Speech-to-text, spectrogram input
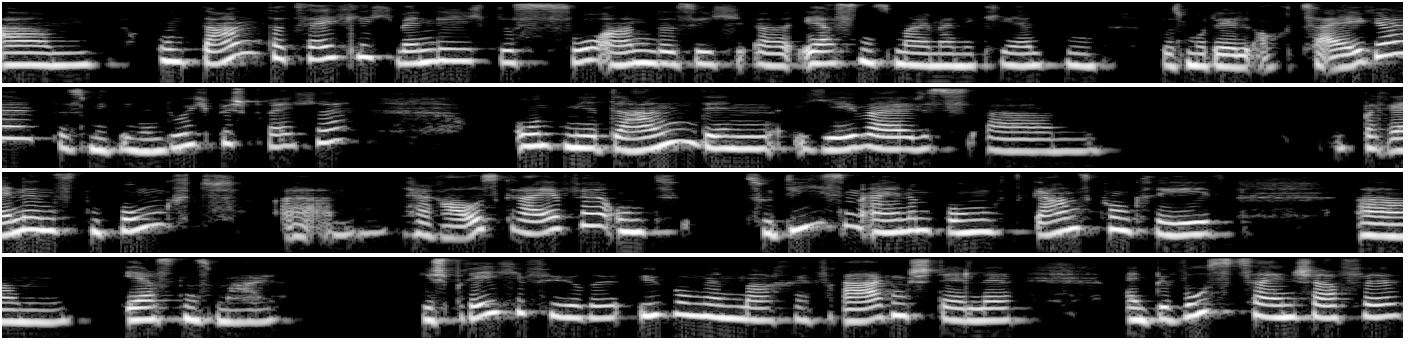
Ähm, und dann tatsächlich wende ich das so an, dass ich äh, erstens mal meine Klienten das Modell auch zeige, das mit ihnen durchbespreche und mir dann den jeweils ähm, brennendsten Punkt ähm, herausgreife und zu diesem einen Punkt ganz konkret ähm, erstens mal Gespräche führe, Übungen mache, Fragen stelle, ein Bewusstsein schaffe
